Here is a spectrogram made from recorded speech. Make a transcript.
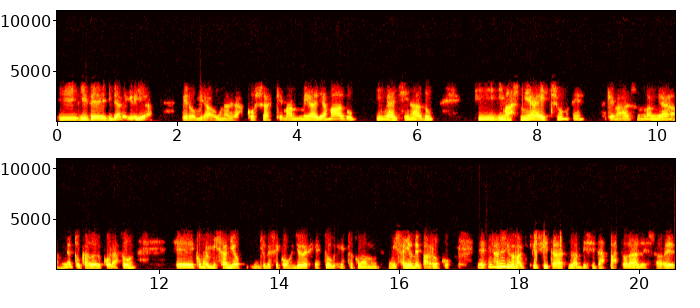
y, de, y de alegría. Pero mira, una de las cosas que más me ha llamado y me ha llenado y, más me ha hecho, ¿eh? que más, me, ha, me, ha, tocado el corazón, eh, como en mis años, yo que sé, como yo decía, esto, esto es como mis años de párroco, eh, han sido las visitas, las visitas pastorales, ¿sabes?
